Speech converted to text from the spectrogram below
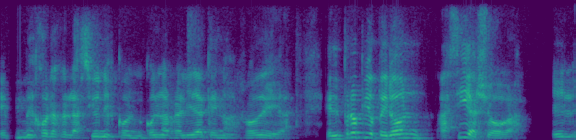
en mejores relaciones con, con, la realidad que nos rodea. El propio Perón hacía yoga, él,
